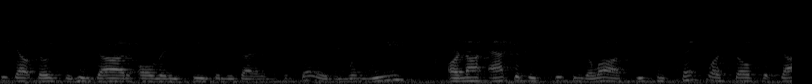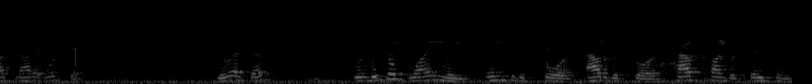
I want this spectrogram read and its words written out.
seek out those to whom God already sees and desires to save. And when we are not actively seeking the lost, we consent to ourselves that God's not at work there. You hear what I said? When we go blindly into the store, out of the store, have conversations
